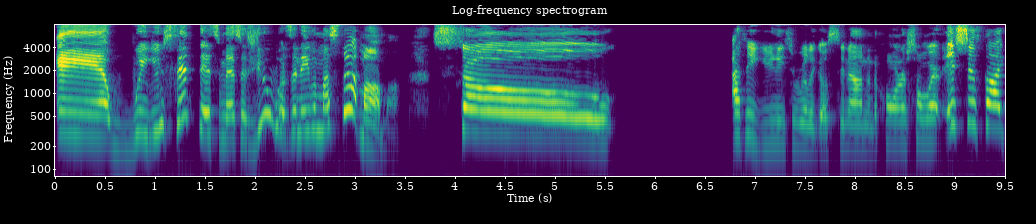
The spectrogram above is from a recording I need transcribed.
and when you sent this message you wasn't even my stepmama so i think you need to really go sit down in the corner somewhere it's just like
